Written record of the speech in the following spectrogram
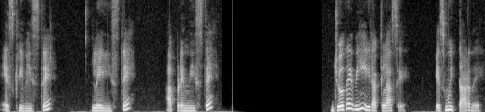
¿Escribiste? ¿Leíste? ¿Aprendiste? Yo debí ir a clase. Es muy tarde.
